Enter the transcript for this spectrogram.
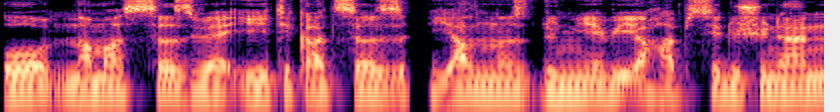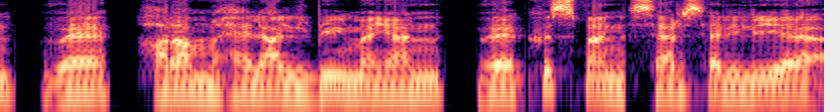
o namazsız ve itikatsız, yalnız dünyevi hapsi düşünen ve haram helal bilmeyen ve kısmen serseriliğe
